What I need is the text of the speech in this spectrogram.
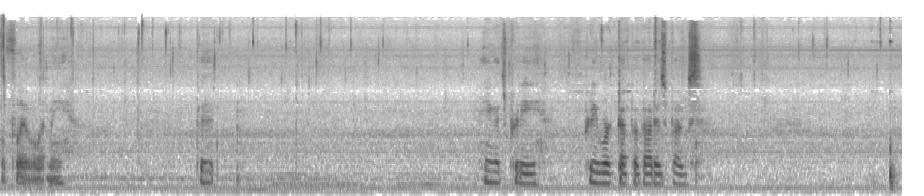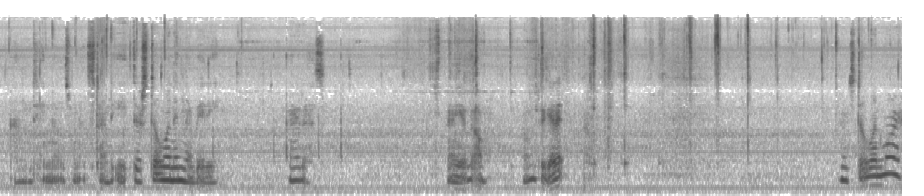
Hopefully it will let me. But he gets pretty pretty worked up about his bugs. And he knows when it's time to eat. There's still one in there, baby. There it is. There you go. Oh, did you get it? There's still one more.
